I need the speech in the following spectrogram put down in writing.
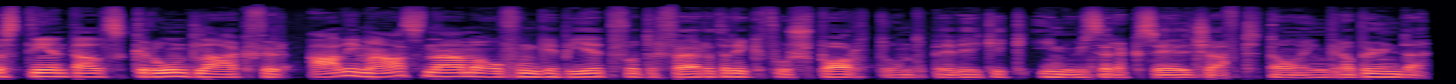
das dient als Grundlage für alle Massnahmen auf dem Gebiet der Förderung von Sport und Bewegung in unserer Gesellschaft hier in Graubünden.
